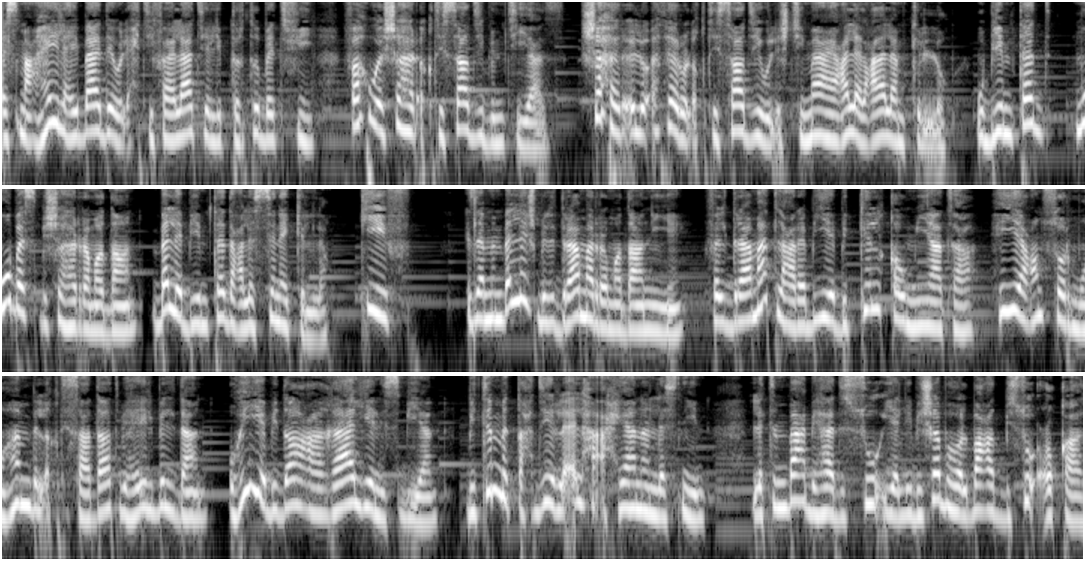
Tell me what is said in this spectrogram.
بس مع هي العبادة والاحتفالات يلي بترتبط فيه فهو شهر اقتصادي بامتياز. شهر له أثره الاقتصادي والاجتماعي على العالم كله. وبيمتد مو بس بشهر رمضان بل بيمتد على السنة كلها. كيف؟ إذا منبلش بالدراما الرمضانية فالدرامات العربية بكل قومياتها هي عنصر مهم بالاقتصادات بهي البلدان وهي بضاعة غالية نسبياً بيتم التحضير لإلها أحياناً لسنين لتنباع بهذا السوق يلي بيشبهه البعض بسوق عكاظ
